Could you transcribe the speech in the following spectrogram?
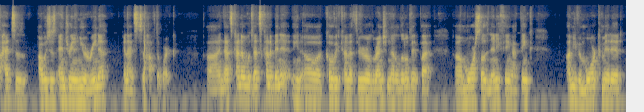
I had to. I was just entering a new arena, and I'd still have to work. Uh, and that's kind of what that's kind of been it. You know, uh, COVID kind of threw a wrench in that a little bit, but uh, more so than anything, I think I'm even more committed.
